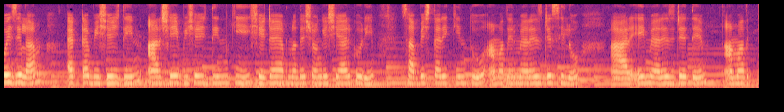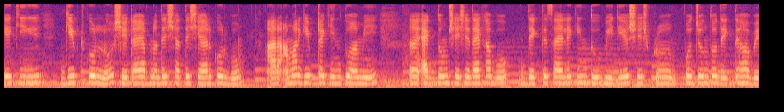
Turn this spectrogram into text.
ওই জেলাম একটা বিশেষ দিন, আর সেই বিশেষ দিন কি সেটাই আপনাদের সঙ্গে শেয়ার করি। ছাব্বিশ তারিখ কিন্তু আমাদের ম্যারেজ ডে ছিল আর এই ম্যারেজ ডেতে আমাকে কি গিফট করল সেটাই আপনাদের সাথে শেয়ার করব। আর আমার গিফটটা কিন্তু আমি একদম শেষে দেখাবো। দেখতে চাইলে কিন্তু ভিডিও শেষ পর্যন্ত দেখতে হবে।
